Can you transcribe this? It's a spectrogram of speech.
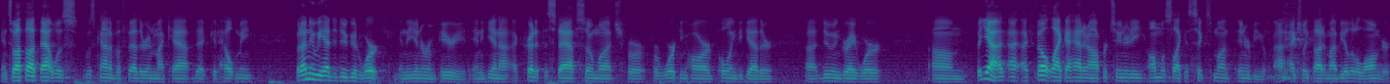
And so I thought that was, was kind of a feather in my cap that could help me. But I knew we had to do good work in the interim period. And again, I, I credit the staff so much for, for working hard, pulling together, uh, doing great work. Um, but yeah, I, I felt like I had an opportunity, almost like a six-month interview. I actually thought it might be a little longer,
